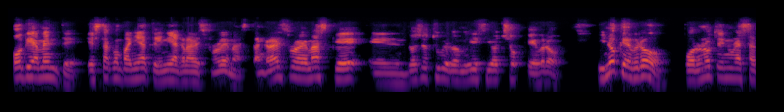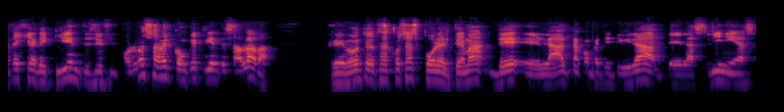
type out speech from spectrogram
Obviamente, esta compañía tenía graves problemas, tan graves problemas que el 2 de octubre de 2018 quebró. Y no quebró por no tener una estrategia de clientes, es decir, por no saber con qué clientes hablaba. creó, entre otras cosas, por el tema de la alta competitividad de las líneas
